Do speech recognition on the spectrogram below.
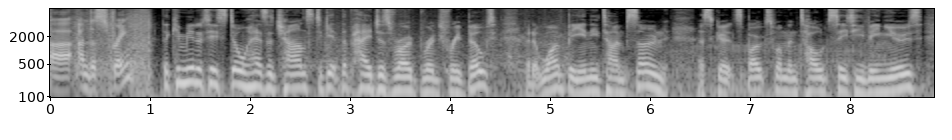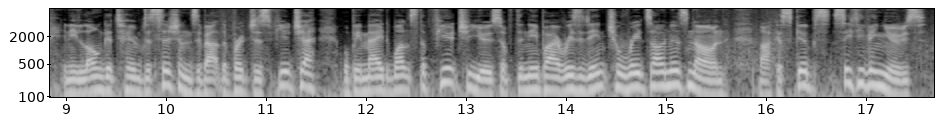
uh, under strength. The community still has a chance to get the Pages Road Bridge rebuilt, but it won't be anytime soon. A SCIRT spokeswoman told CTV News any longer term decisions about the bridge's future will be made once the future use of the nearby residential red zone is known. Marcus Gibbs, CTV News.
